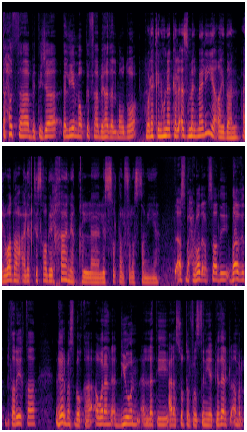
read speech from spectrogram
تحثها باتجاه تليين موقفها بهذا الموضوع. ولكن هناك الأزمة المالية أيضا الوضع الاقتصادي الخانق للسلطة الفلسطينية. أصبح الوضع الاقتصادي ضاغط بطريقة غير مسبوقة. أولا الديون التي على السلطة الفلسطينية كذلك الأمر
